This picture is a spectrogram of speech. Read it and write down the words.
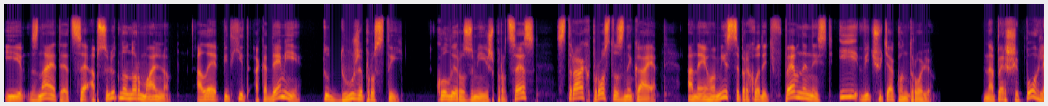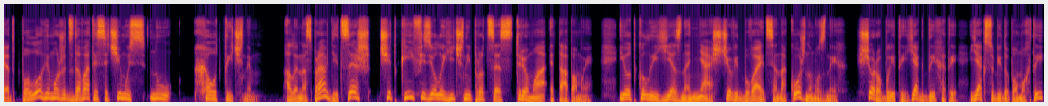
І знаєте, це абсолютно нормально. Але підхід академії тут дуже простий. Коли розумієш процес, страх просто зникає, а на його місце приходить впевненість і відчуття контролю. На перший погляд, пологи можуть здаватися чимось, ну, хаотичним. Але насправді це ж чіткий фізіологічний процес з трьома етапами. І от коли є знання, що відбувається на кожному з них, що робити, як дихати, як собі допомогти,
